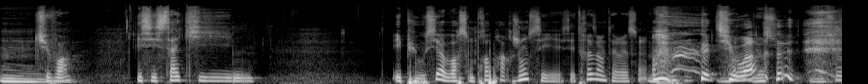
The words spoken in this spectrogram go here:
Mhm. Tu vois? Et c'est ça qui. Et puis aussi, avoir son propre argent, c'est très intéressant. tu Ouais, vois Bien sûr, bien sûr.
